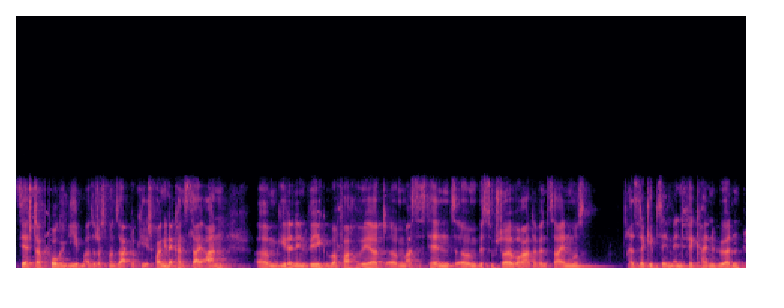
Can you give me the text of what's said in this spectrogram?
sehr stark vorgegeben. Also, dass man sagt, okay, ich fange in der Kanzlei an, ähm, gehe dann den Weg über Fachwirt, ähm, Assistent ähm, bis zum Steuerberater, wenn es sein muss. Also da gibt es ja im Endeffekt keine Hürden.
